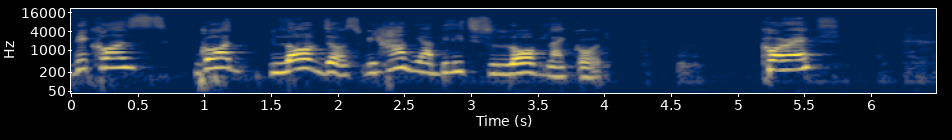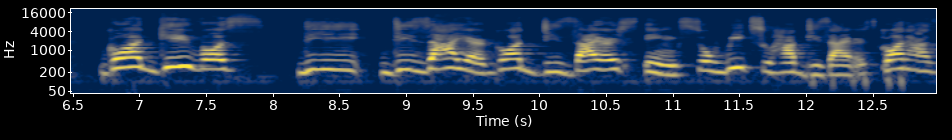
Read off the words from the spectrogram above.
Because God loved us, we have the ability to love like God. Correct? God gave us the desire. God desires things, so we to have desires. God has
